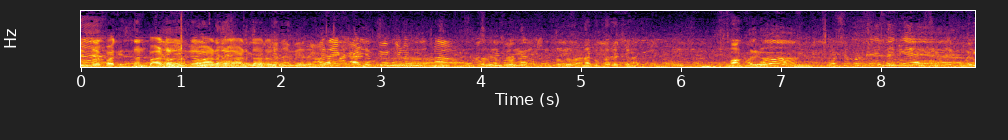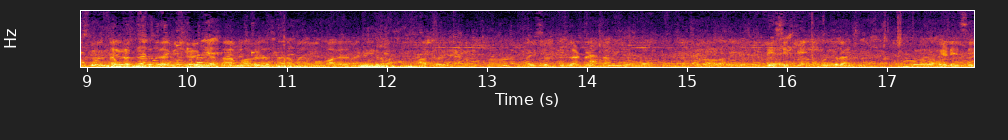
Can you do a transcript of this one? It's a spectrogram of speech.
ಇಂಡಿಯಾ ಪಾಕಿಸ್ತಾನ ಬಾರ್ಡರ್ ಹಿಂಗೆ ಮಾಡ್ದಂಗೆ ಆಡ್ತಾವ್ರೆ. ಅಣಕು ಪ್ರದರ್ಶನ. ಮೈಸೂರಿನ ವಿಶ್ವವಿಖ್ಯಾತ ಮುಂಭಾಗದ ನಡೆದಿರುವ ಮಾತು. ಮೈಸೂರು ಜಿಲ್ಲಾಡಳಿತ D C P Muthuraj A D C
